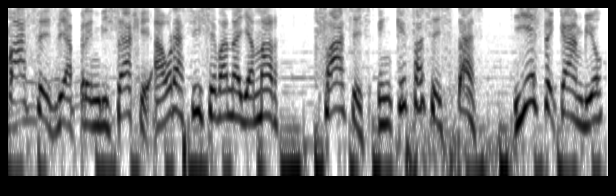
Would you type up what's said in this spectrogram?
fases de aprendizaje. Ahora sí se van a llamar fases. ¿En qué fase estás? Y este cambio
